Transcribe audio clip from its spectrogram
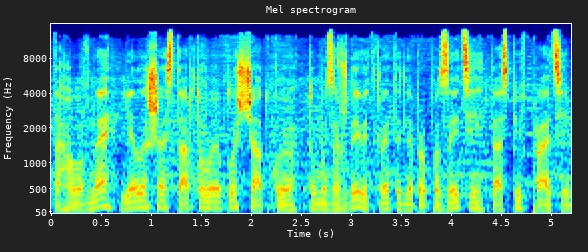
та головне є лише стартовою площадкою, тому завжди відкритий для пропозицій та співпраці.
